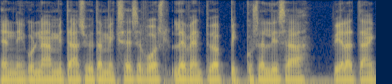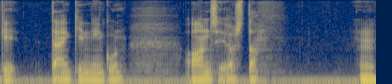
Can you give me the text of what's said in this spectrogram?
en niin kuin näe mitään syytä, miksei se voisi leventyä pikkusen lisää vielä tämänkin, tämänkin niin kuin ansiosta. Hmm.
